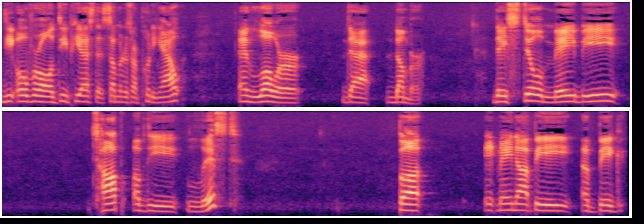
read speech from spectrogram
the overall DPS that summoners are putting out and lower that number. They still may be top of the list, but it may not be a big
